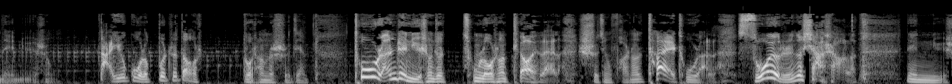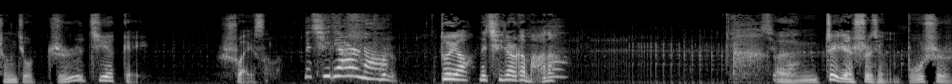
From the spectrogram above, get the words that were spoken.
那女生。大约过了不知道多长的时间，突然这女生就从楼上跳下来了。事情发生的太突然了，所有的人都吓傻了。那女生就直接给摔死了。那气垫呢？不是，对呀、那气垫干嘛呢？嗯，这件事情不是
